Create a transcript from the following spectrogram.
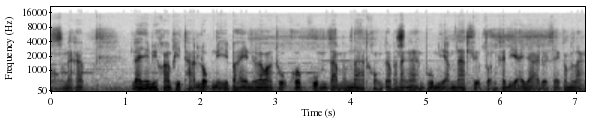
2นะครับ และยังมีความผิดฐานหลบหนีไปในระหว่างถูกควบคุมตามอำนาจของเจ้าพนักงาน ผู้มีอำนาจสืบสวนคดีอาญาโดยใช้กำลัง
